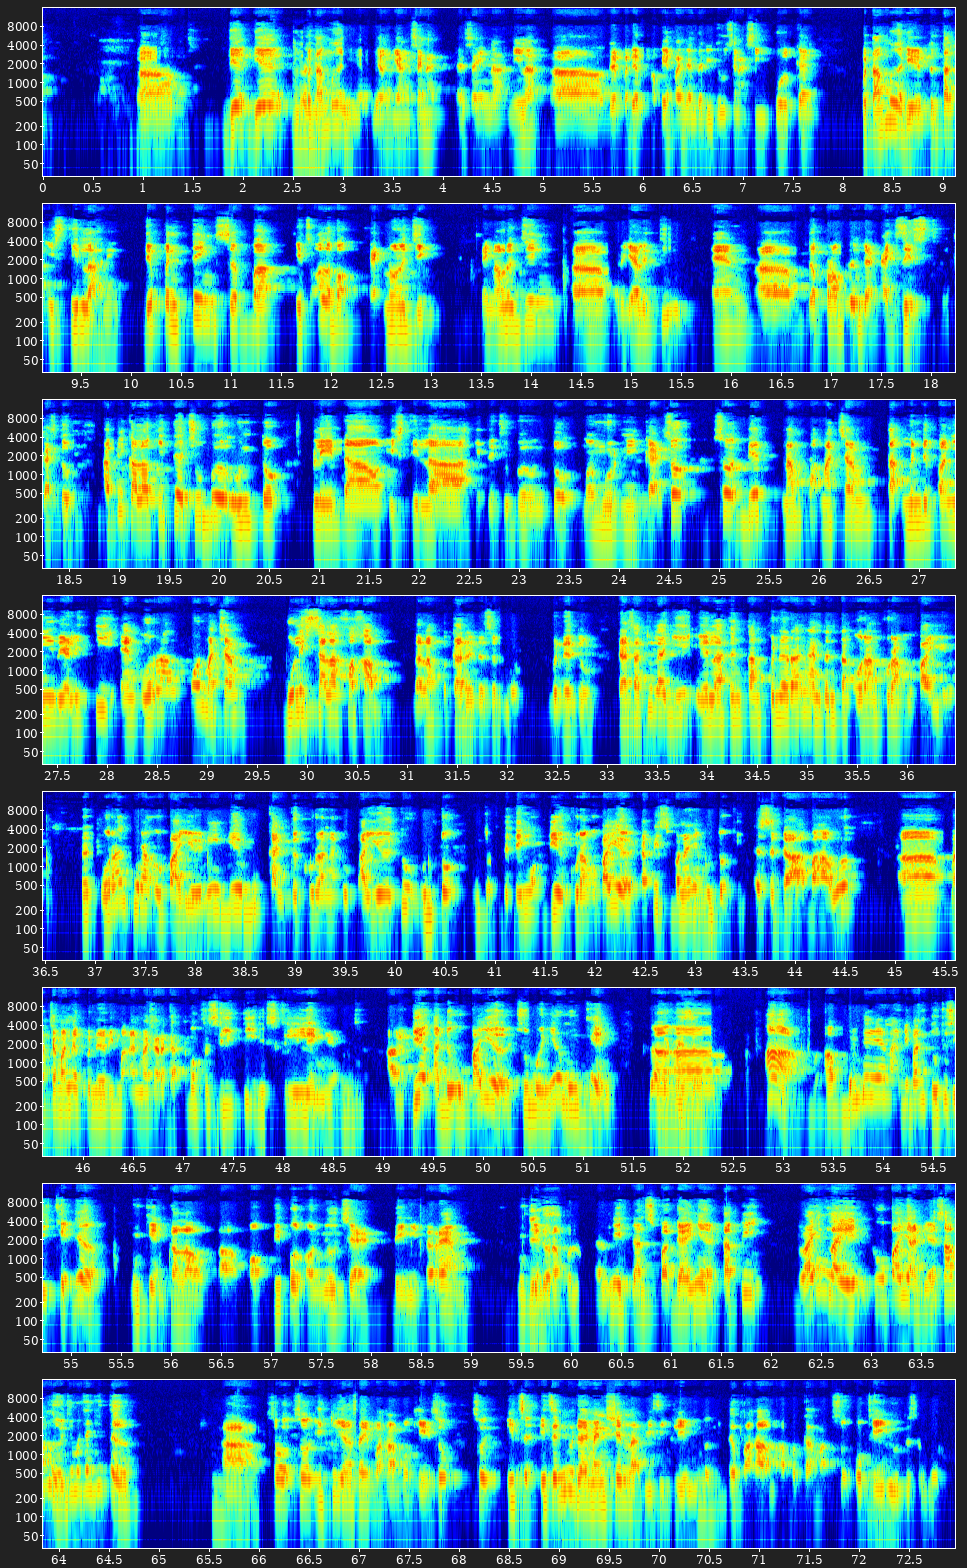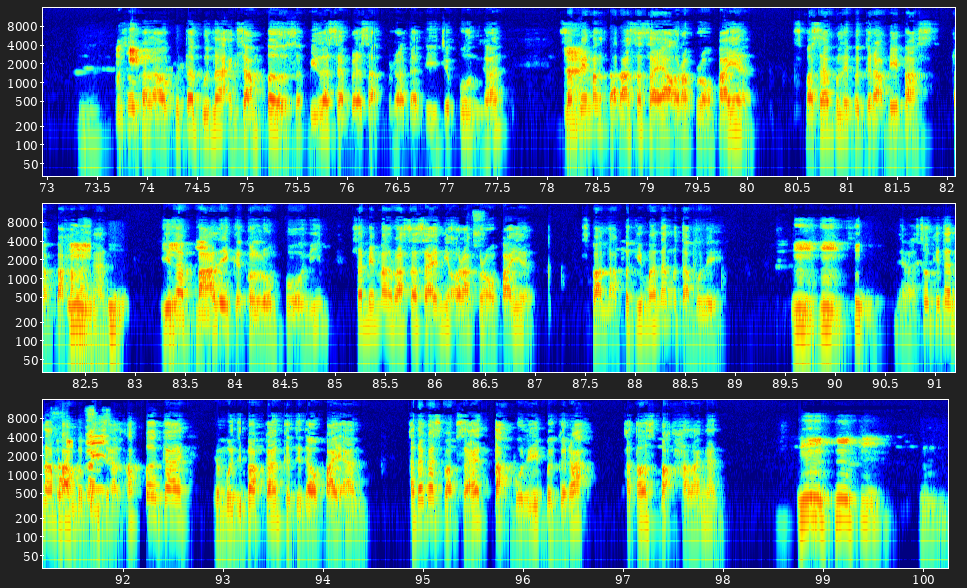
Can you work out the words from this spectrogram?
Uh, dia dia Lagi. pertama ni yang yang saya nak saya nak ni lah uh, daripada apa yang panjang tadi tu saya nak simpulkan pertama dia tentang istilah ni dia penting sebab it's all about acknowledging acknowledging uh, reality and uh, the problem that exists kat situ. Tapi kalau kita cuba untuk play down istilah, kita cuba untuk memurnikan. So so dia nampak macam tak mendepani reality and orang pun macam boleh salah faham dalam perkara tersebut benda tu. Dan satu lagi ialah tentang penerangan tentang orang kurang upaya. Orang kurang upaya ni dia bukan kekurangan upaya tu untuk untuk kita tengok dia kurang upaya tapi sebenarnya Hmm. untuk kita sedar bahawa uh, macam mana penerimaan masyarakat ataupun fasiliti di sekelilingnya. Hmm. Uh, dia ada upaya cumanya mungkin uh, Berbeza. uh, ah uh, benda yang nak dibantu tu sikit je. Mungkin kalau uh, people on wheelchair they need a ramp, mungkin Yes. orang perlu lift dan sebagainya. Tapi lain-lain keupayaan dia sama je macam kita. Hmm. Ah, so so itu yang saya faham. Okay, so so it's a, it's a new dimension lah basically untuk Hmm. kita faham apakah maksud OKU tersebut. Hmm. Okay. So kalau kita guna example bila saya berasa berada di Jepun kan, saya Ha. memang tak rasa saya orang kurang upaya sebab saya boleh bergerak bebas tanpa Hmm, halangan. hmm, Bila hmm, hmm. balik ke Kuala Lumpur ni, saya memang rasa saya ni orang kurang upaya. Sebab nak pergi mana pun tak boleh. hmm, hmm, hmm. Ya, so kita nampak Faham. perbezaan apakah yang menyebabkan ketidakupayaan. Adakah sebab saya tak boleh bergerak atau sebab halangan? Hmm, hmm, hmm. Hmm.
